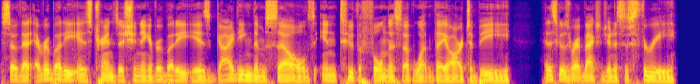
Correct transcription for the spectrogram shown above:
so that everybody is transitioning, everybody is guiding themselves into the fullness of what they are to be. And this goes right back to Genesis 3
